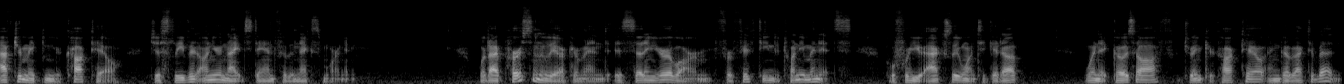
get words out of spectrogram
After making your cocktail, just leave it on your nightstand for the next morning. What I personally recommend is setting your alarm for 15 to 20 minutes before you actually want to get up. When it goes off, drink your cocktail and go back to bed.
